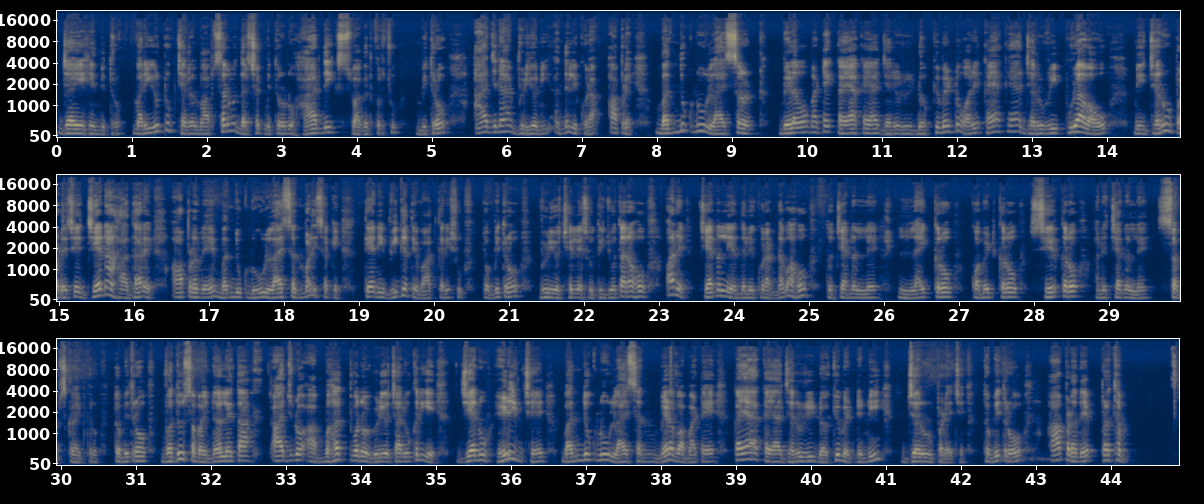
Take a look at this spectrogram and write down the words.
જય હિન્દ મિત્રો. મારી યુટ્યુબ ચેનલમાં આપ સર્વ દર્શક મિત્રોનું હાર્દિક સ્વાગત કરું છું. મિત્રો, આજના વિડીયોની અંદર લીકોરા આપણે બંદૂકનું લાયસન્સ મેળવવા માટે કયા કયા જરૂરી ડોક્યુમેન્ટો અને કયા કયા જરૂરી પુરાવાઓની જરૂર પડે છે, જેના આધારે આપણને બંદૂકનું લાયસન્સ મળી શકે, તેની વિગતે વાત કરીશું. તો મિત્રો, વીડિયો છેલ્લે સુધી જોતા રહો અને ચેનલની અંદર લીકોરા નવા હો તો ચેનલને લાઈક કરો કોમેન્ટ કરો, શેર કરો અને ચેનલને સબસ્ક્રાઈબ કરો. તો મિત્રો, વધુ સમય ન લેતા આજનો આ મહત્વનો વીડિયો ચાલુ કરીએ, જેનું હેડિંગ છે બંદૂકનું લાયસન્સ મેળવવા માટે કયા કયા જરૂરી ડોક્યુમેન્ટની જરૂર પડે છે. તો મિત્રો, આપણને પ્રથમ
